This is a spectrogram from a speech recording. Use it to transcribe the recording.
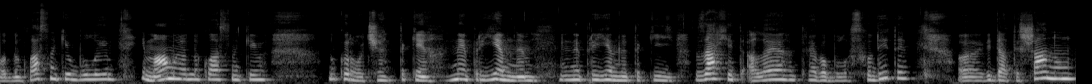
однокласників були, і мами однокласників. Ну, коротше, таке неприємне, неприємний такий захід, але треба було сходити, е, віддати шану.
